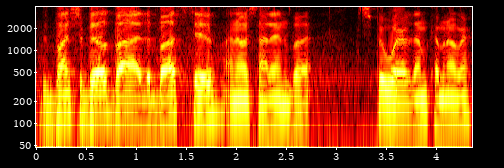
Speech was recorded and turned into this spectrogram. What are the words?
There's a bunch of build by the bus too. I know it's not in, but just beware of them coming over.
